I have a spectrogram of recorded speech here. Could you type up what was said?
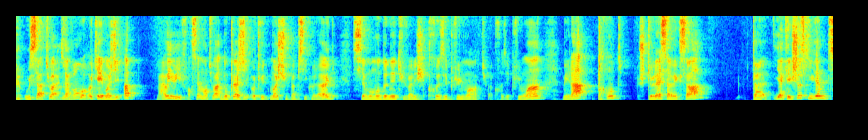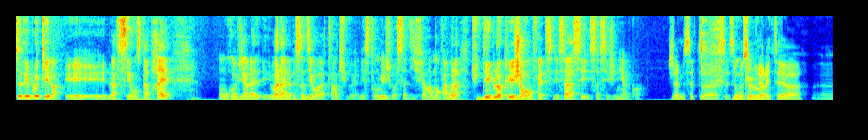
ou ça, tu vois. Ouais, non, souvent, bon, ok, moi je dis hop, bah oui oui forcément, tu vois. Donc là je dis ok, moi je suis pas psychologue. Si à un moment donné tu vas aller creuser plus loin, tu vas creuser plus loin. Mais là, par contre, je te laisse avec ça. Il y a quelque chose qui vient de se débloquer là. Et la séance d'après, on revient là et voilà, la personne dit ouais, tu laisse tomber, je vois ça différemment. Enfin voilà, tu débloques les gens en fait. Et ça c'est ça c'est génial quoi. J'aime cette, euh, cette Donc, notion euh, de voilà. vérité. euh, euh,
